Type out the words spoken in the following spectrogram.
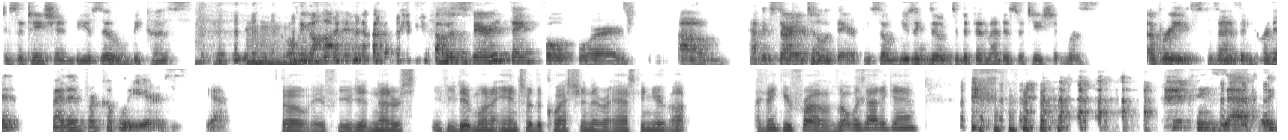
dissertation via Zoom because the pandemic was going on. I was very thankful for um, having started teletherapy. So using Zoom to defend my dissertation was a breeze because I've been doing it by then for a couple of years. Yeah. So if you didn't understand, if you didn't want to answer the question they were asking you, up, I think you froze. What was that again? exactly.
